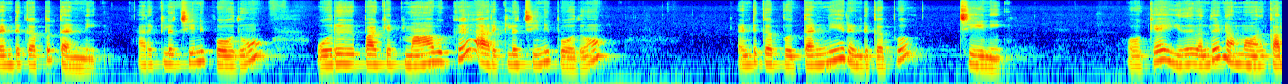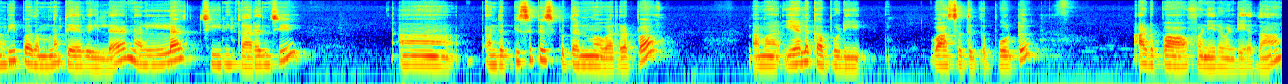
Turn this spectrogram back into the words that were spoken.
ரெண்டு கப்பு தண்ணி. அரை கிலோ சீனி போதும். ஒரு பாக்கெட் மாவுக்கு அரை கிலோ சீனி போதும். ரெண்டு கப்பு தண்ணி ரெண்டு கப்பு சீனி. ஓகே இது வந்து நம்ம கம்பி பதம்லாம் தேவையில்லை. நல்லா சீனி கரைஞ்சி அந்த பிசு பிசுப்பு தன்மை வர்றப்போ நம்ம ஏலக்காய் பொடி வாசத்துக்கு போட்டு அடுப்பை ஆஃப் பண்ணிட வேண்டியதுதான்.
